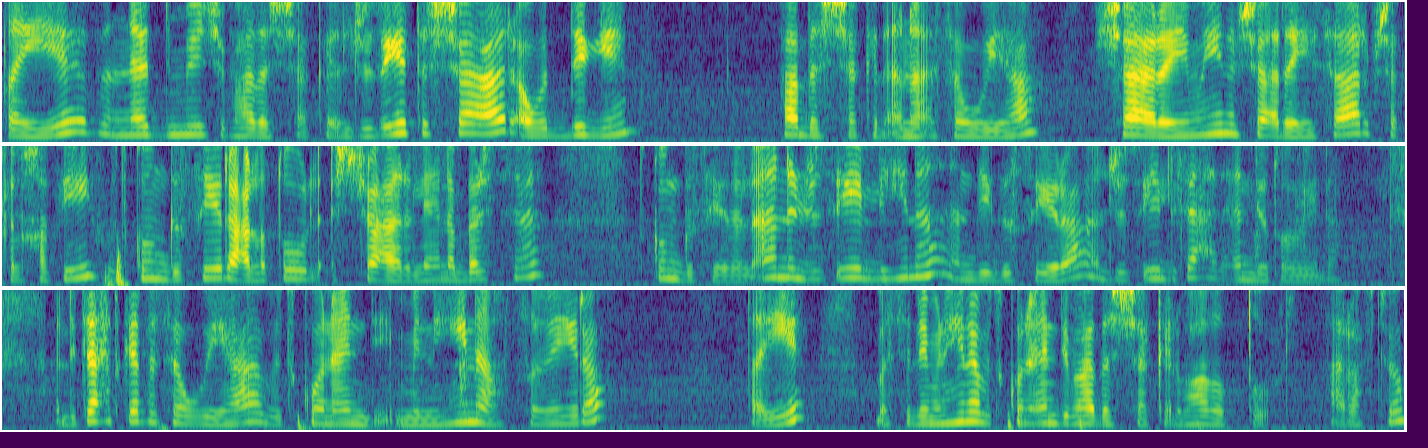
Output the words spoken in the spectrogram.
طيب ندمج بهذا الشكل. جزئية الشعر أو الدقن بهذا الشكل أنا أسويها. شعرة يمين وشعرة يسار بشكل خفيف وتكون قصيرة على طول الشعر اللي أنا برسمه تكون قصيرة. الآن الجزئية اللي هنا عندي قصيرة الجزئية اللي تحت عندي طويلة. اللي تحت كيف أسويها؟ بتكون عندي من هنا صغيرة طيب بس اللي من هنا بتكون عندي بهذا الشكل بهذا الطول. عرفتوا؟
